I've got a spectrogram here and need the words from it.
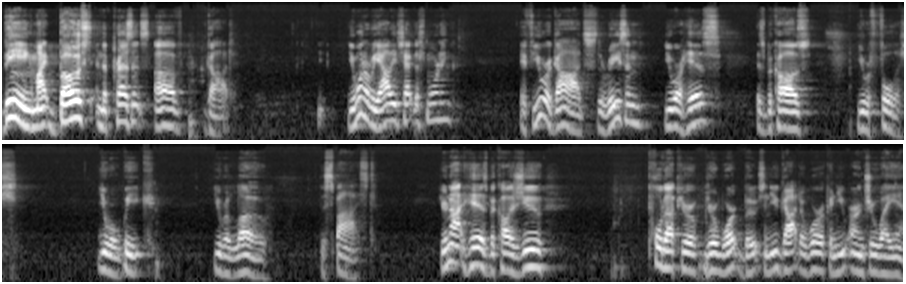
being might boast in the presence of God. You want a reality check this morning? If you are God's, the reason you are His is because you were foolish, you were weak, you were low, despised. You're not His because you pulled up your, your work boots and you got to work and you earned your way in.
